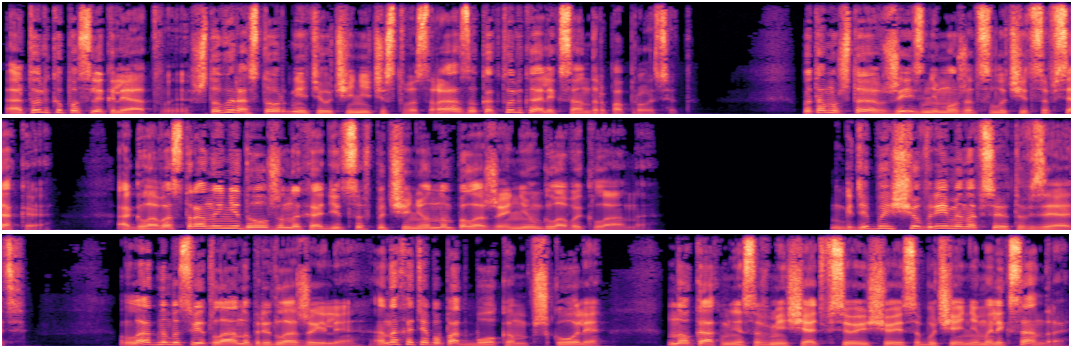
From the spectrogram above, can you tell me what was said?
а только после клятвы, что вы расторгнете ученичество сразу, как только Александр попросит. Потому что в жизни может случиться всякое, а глава страны не должен находиться в подчиненном положении у главы клана. Где бы еще время на все это взять? Ладно бы Светлану предложили, она хотя бы под боком, в школе, но как мне совмещать все еще и с обучением Александра?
